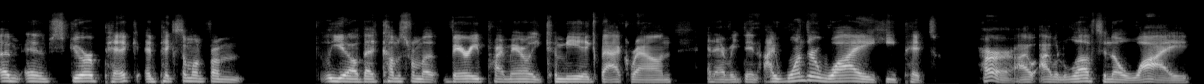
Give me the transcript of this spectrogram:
an, an obscure pick and pick someone from you know that comes from a very primarily comedic background and everything i wonder why he picked her. I, I would love to know why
